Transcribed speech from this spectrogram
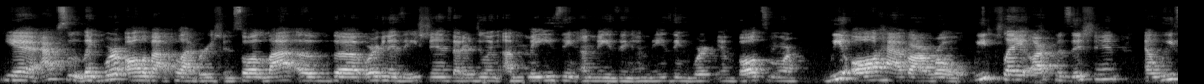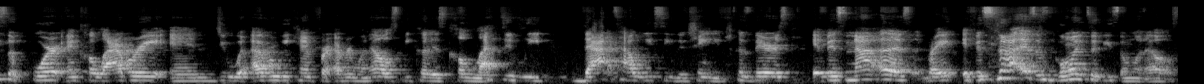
Yeah, absolutely. Like we're all about collaboration. So a lot of the organizations that are doing amazing, amazing, amazing work in Baltimore, we all have our role. We play our position and we support and collaborate and do whatever we can for everyone else because collectively that's how we see the change. Because there's if it's not us, right? If it's not us, it's going to be someone else.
